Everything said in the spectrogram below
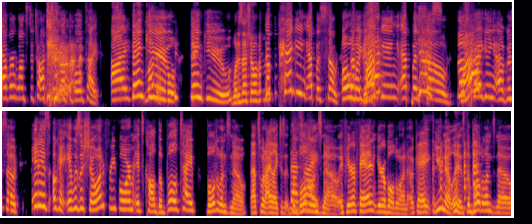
ever wants to talk to me about the Bold Type. I thank you. It. Thank you. What is that show about? The pegging episode. Oh the my god. The pegging episode. Yes, the what? pegging episode. It is okay. It was a show on Freeform. It's called The Bold Type bold ones know. That's what I like to say. That's the bold right. ones know. If you're a fan, you're a bold one. Okay. You know, Liz, the bold ones know.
